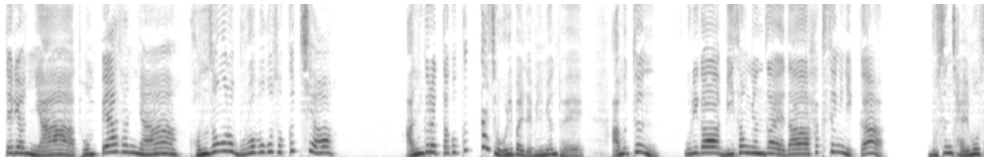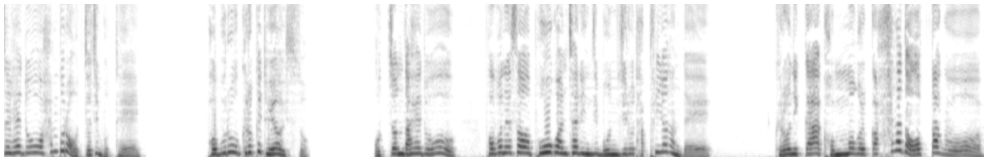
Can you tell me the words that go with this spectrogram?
때렸냐, 돈 빼앗았냐, 건성으로 물어보고서 끝이야. 안 그랬다고 끝까지 오리발 내밀면 돼. 아무튼 우리가 미성년자에다 학생이니까 무슨 잘못을 해도 함부로 어쩌지 못해. 법으로 그렇게 되어 있어. 어쩐다 해도 법원에서 보호관찰인지 뭔지로 다 풀려난대. 그러니까 겁먹을 거 하나도 없다고.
